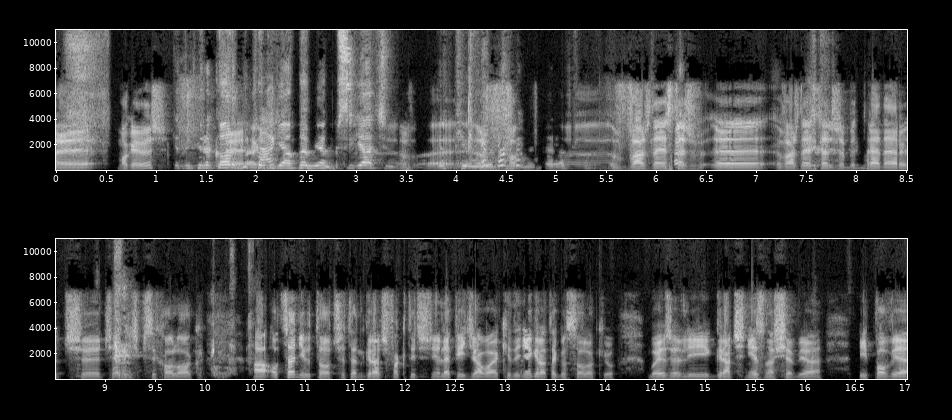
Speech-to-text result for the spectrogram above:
E, mogę już? Kiedyś rekordy E, pobijałem, miałem przyjaciół. E. Ważne jest też, e, ważne jest też, żeby trener czy, czy jakiś psycholog a ocenił to, czy ten gracz faktycznie lepiej działa, kiedy nie gra tego solo queue. Bo jeżeli gracz nie zna siebie i powie,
